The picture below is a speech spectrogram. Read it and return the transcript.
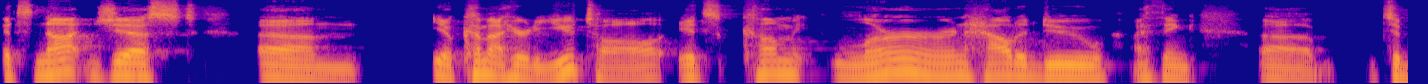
it's not just um, you know come out here to Utah. It's come learn how to do. I think uh, to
